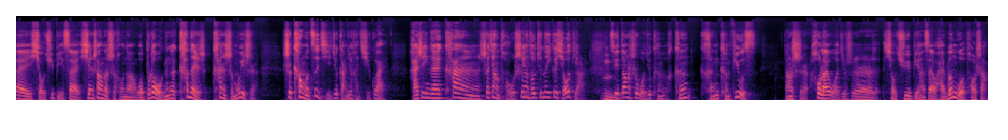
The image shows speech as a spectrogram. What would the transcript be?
在小区比赛线上的时候呢，我不知道我应该看在看什么位置，是看我自己就感觉很奇怪，还是应该看摄像头？摄像头就那一个小点儿，嗯所以当时我就很很很 confuse。当时后来我就是小区比完赛，我还问过抛沙，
